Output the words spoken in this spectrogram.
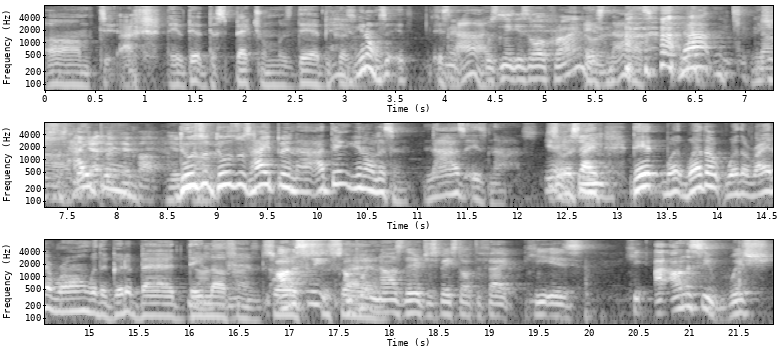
Um, t- I, they, they, the Spectrum was there because you know it's, it, it's Nas. Was niggas all crying? It's or? Nas. nah, it's just Death hyping. hip-hop. Dudes, was- dudes was hyping. I- I think you know. Listen, Nas is Nas. so it's so like they wh- whether whether right or wrong, whether good or bad, they love him. So honestly, I'm putting Nas there just based off the fact he is. He, I honestly wish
